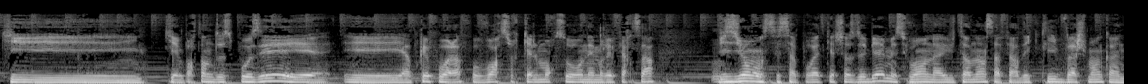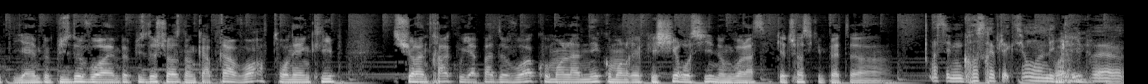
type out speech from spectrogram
qui qui est importante de se poser et, et après voilà faut voir sur quel morceau on aimerait faire ça vision c'est ça pourrait être quelque chose de bien mais souvent on a eu tendance à faire des clips vachement quand il y a un peu plus de voix un peu plus de choses donc après avoir tourné un clip sur un track où il n'y a pas de voix comment l'amener comment le réfléchir aussi donc voilà c'est quelque chose qui peut être euh, Ah, C'est une grosse réflexion, hein, les Ouais. clips. euh,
